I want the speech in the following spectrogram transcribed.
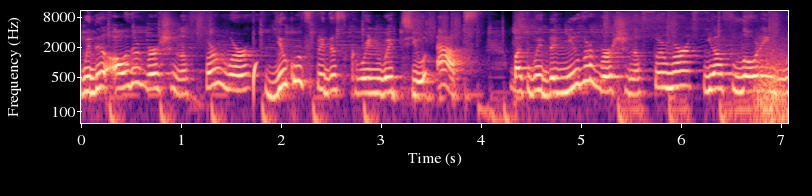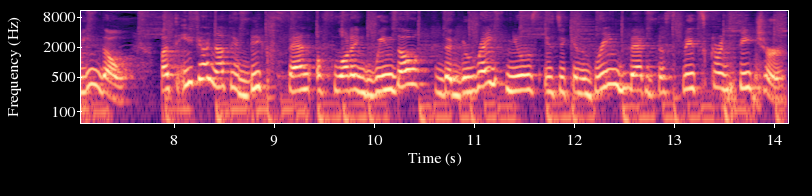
With the older version of firmware, you could split the screen with two apps. But with the newer version of firmware, you have floating window. But if you're not a big fan of floating window, the great news is you can bring back the split screen feature.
